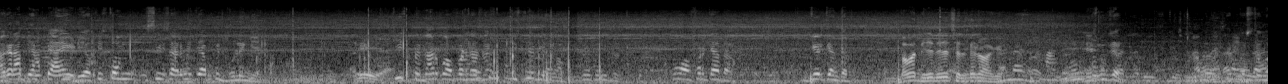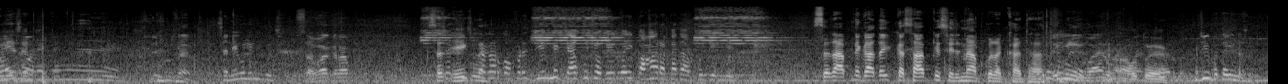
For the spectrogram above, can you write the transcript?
अगर आप यहाँ पे आए इंडिया ऑफ़िस तो हम इसी शहर में आप कुछ भूलेंगे? किस प्रकार का ऑफ़र था सर? किसने दिया? आपको? वो ऑफ़र क्या था? जेल के अंदर। बाबा धीरे धीरे चलते रहो आगे। सर सर कुछ सर सर सर एक जेल में क्या कुछ होता है? भाई कहाँ रखा था आपको जेल में? सर आपने कहा था कि कसाब के सेल में आपको रखा था। हाँ वो तो है। जी बताइए ना सर।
